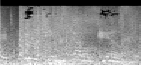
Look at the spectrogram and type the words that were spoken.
Team double kill.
